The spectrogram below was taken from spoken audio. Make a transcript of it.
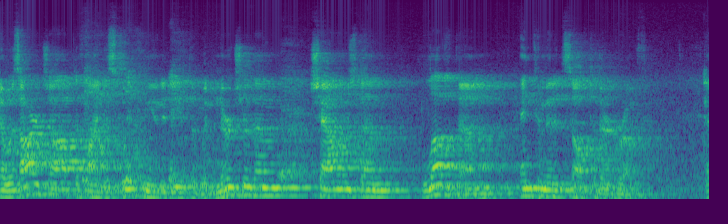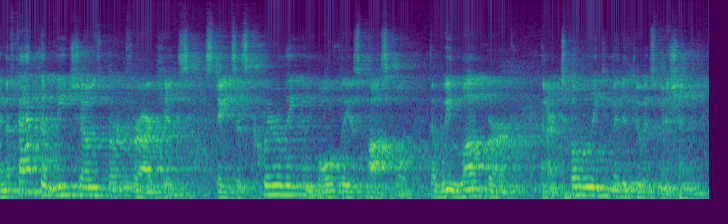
and it was our job to find a school community that would nurture them, challenge them, love them, and commit itself to their growth. And the fact that we chose Burke for our kids states as clearly and boldly as possible that we love Burke and are totally committed to its mission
